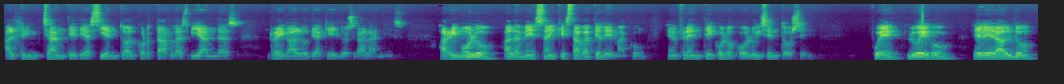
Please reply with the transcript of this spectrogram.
al trinchante de asiento al cortar las viandas, regalo de aquellos galanes. Arrimólo a la mesa en que estaba Telémaco, enfrente colocólo y sentóse. Fue luego el heraldo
